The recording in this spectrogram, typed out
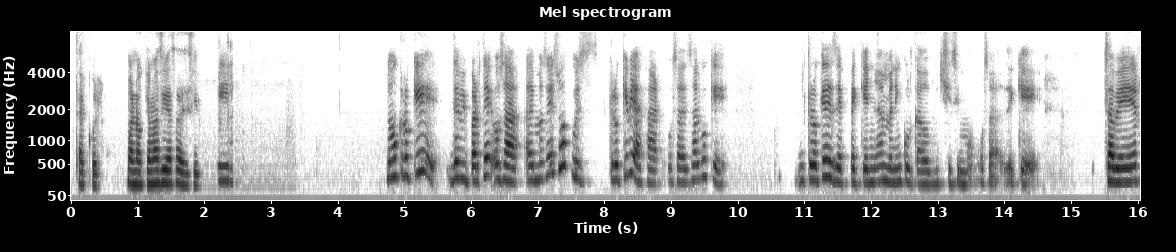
está cool. Bueno, ¿qué más ibas a decir? sí. No, creo que de mi parte, o sea, además de eso, pues creo que viajar, o sea, es algo que creo que desde pequeña me han inculcado muchísimo, o sea, de que saber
